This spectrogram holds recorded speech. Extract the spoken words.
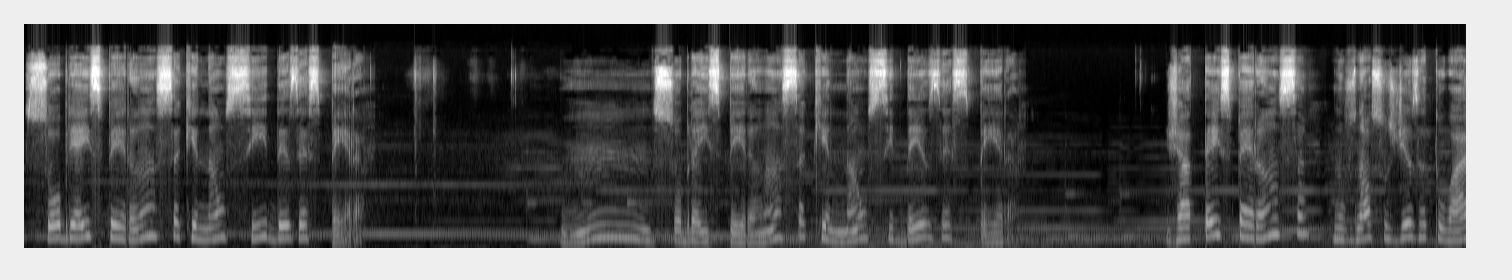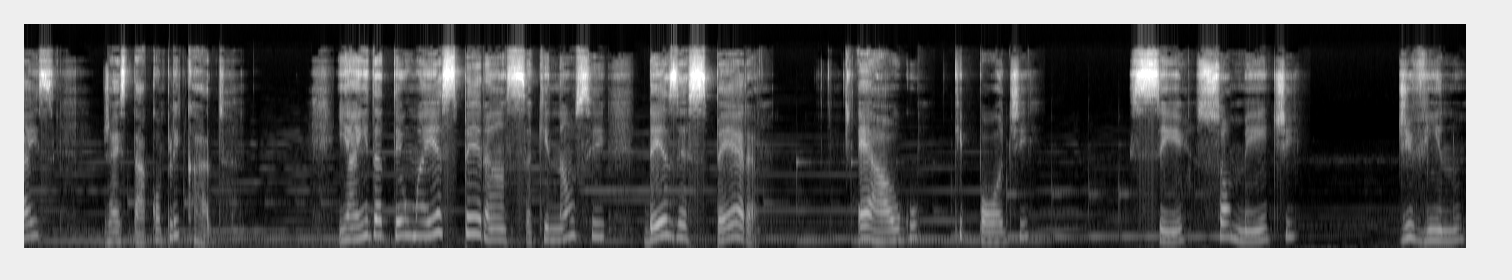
sobre a esperança que não se desespera. Hum, sobre a esperança que não se desespera. Já ter esperança nos nossos dias atuais já está complicado e ainda ter uma esperança que não se desespera é algo que pode ser somente divino,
